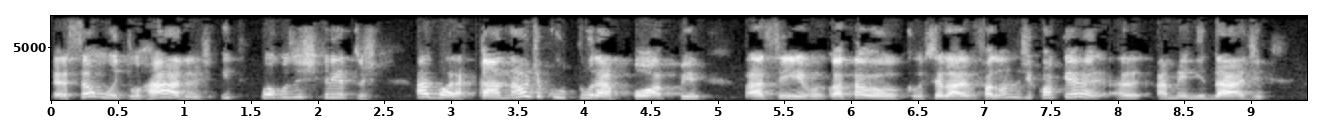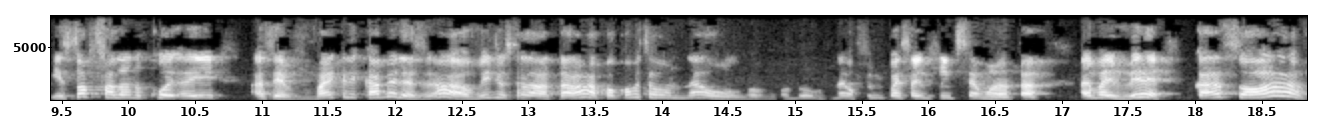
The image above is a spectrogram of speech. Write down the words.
é, são muito raros e poucos inscritos. Agora, canal de cultura pop, assim, sei lá, falando de qualquer amenidade e só falando coisa aí, assim, vai clicar, beleza. Ah, o vídeo, sei lá, tá, ah, qual, qual vai ser o, né, o, o, né, o filme que vai sair no fim de semana, tá? Aí vai ver, o cara só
